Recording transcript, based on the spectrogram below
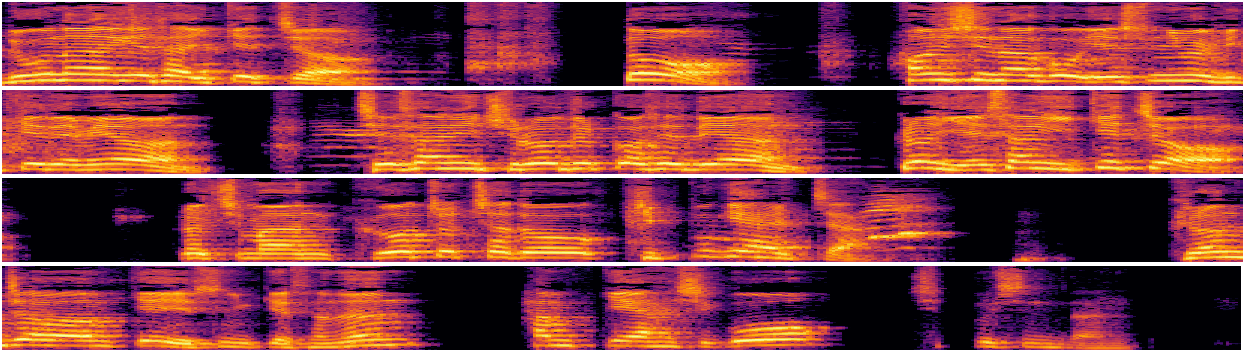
누구나에게 다 있겠죠. 또 헌신하고 예수님을 믿게 되면 재산이 줄어들 것에 대한 그런 예상이 있겠죠. 그렇지만 그것조차도 기쁘게 할 자, 그런 자와 함께 예수님께서는 함께 하시고 싶으신다는 거예요.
